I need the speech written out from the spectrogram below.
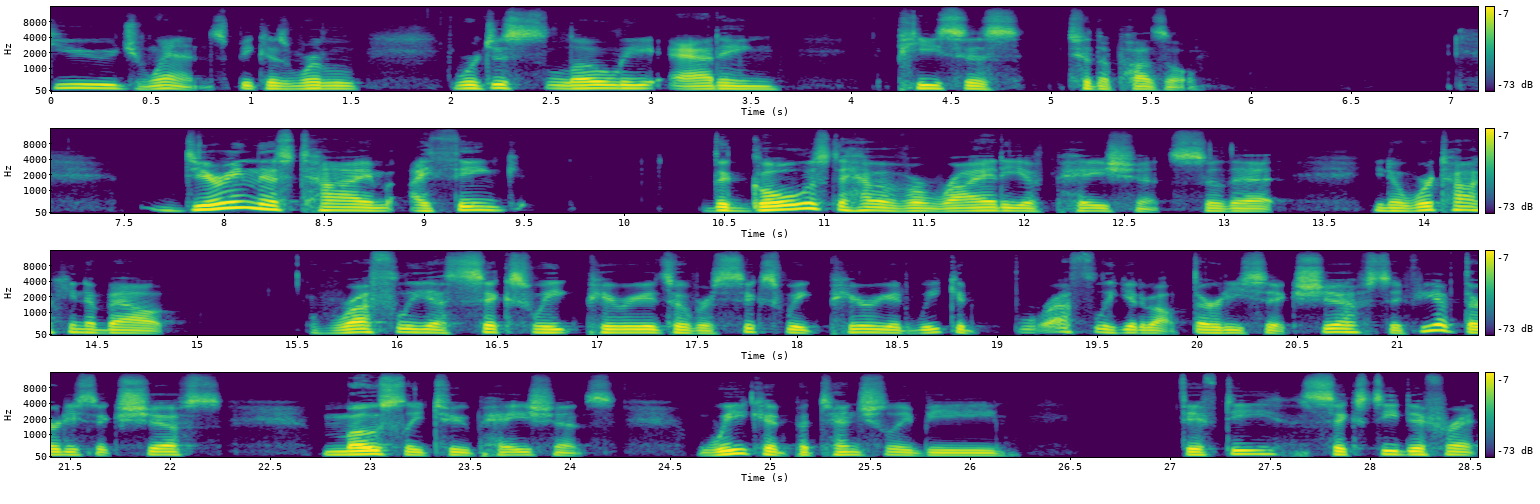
huge wins because we're we're just slowly adding pieces to the puzzle. During this time, I think the goal is to have a variety of patients so that you know we're talking about roughly a six week period. So over a six week period, we could roughly get about 36 shifts. If you have 36 shifts, mostly two patients, we could potentially be 50, 60 different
